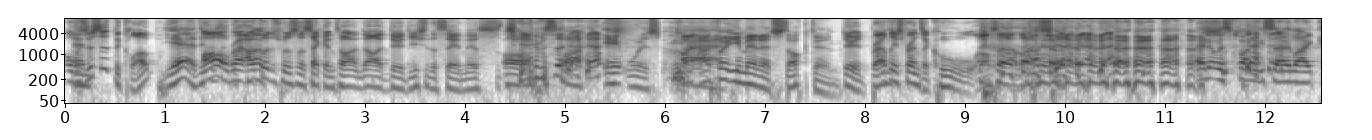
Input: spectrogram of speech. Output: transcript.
Oh, was And- this at the club? Yeah. this Oh is at the right, I club. thought this was the second time. Oh, dude, you should have seen this, Oh, James. fuck! It was. I, I bad. thought you meant at Stockton. Dude, Bradley's friends are cool. I'll say that much. and it was funny. So like,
